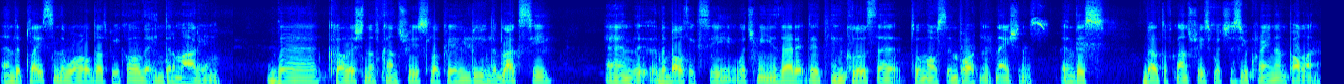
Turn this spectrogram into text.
and the place in the world that we call the Intermarium, the coalition of countries located between the Black Sea and the Baltic Sea, which means that it, it includes the two most important nations in this belt of countries, which is Ukraine and Poland.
